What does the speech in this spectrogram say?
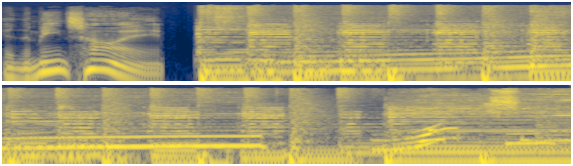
in the meantime, Watching.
